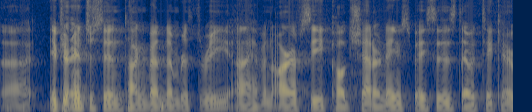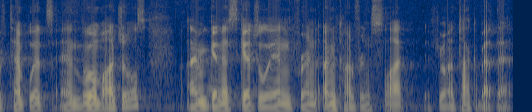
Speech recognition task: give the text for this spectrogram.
Uh, if you're interested in talking about number three, I have an RFC called Shadow Namespaces that would take care of templates and Lua modules. I'm going to schedule in for an unconference slot if you want to talk about that.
